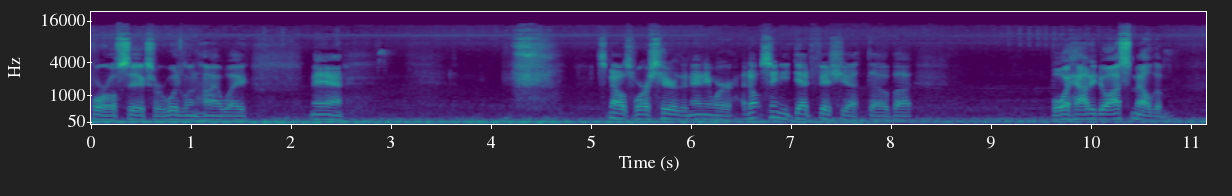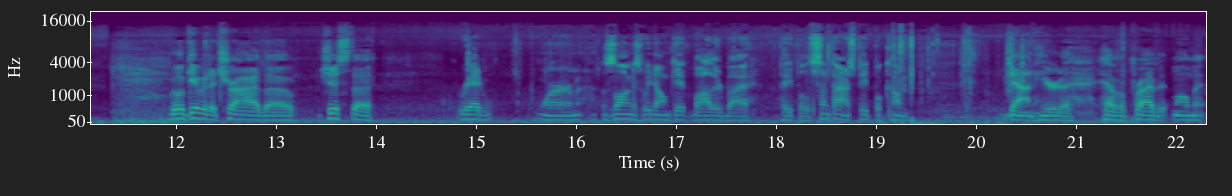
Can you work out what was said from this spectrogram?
406 or Woodland Highway. Man, smells worse here than anywhere. I don't see any dead fish yet though, but boy, howdy do I smell them. We'll give it a try though. Just the red worm, as long as we don't get bothered by people. Sometimes people come down here to have a private moment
